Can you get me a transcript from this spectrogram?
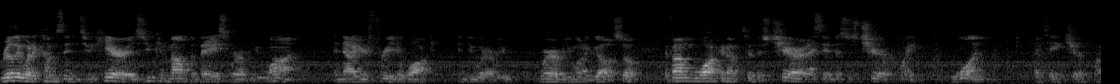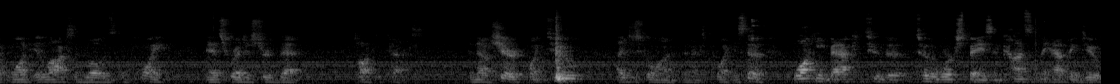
Really, what it comes into here is you can mount the base wherever you want, and now you're free to walk and do whatever you wherever you want to go. So if I'm walking up to this chair and I say this is chair point one, I take chair point one, it locks and loads the point, and it's registered that talk to text. And now chair point two, I just go on to the next point. Instead of walking back to the, to the workspace and constantly having to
